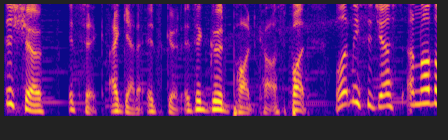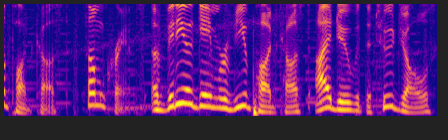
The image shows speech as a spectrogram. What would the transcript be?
This show, it's sick. I get it. It's good. It's a good podcast. But let me suggest another podcast, Thumb Cramps, a video game review podcast I do with the two Joels,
